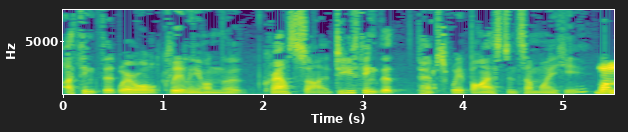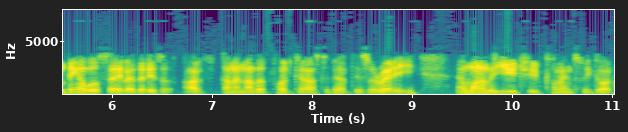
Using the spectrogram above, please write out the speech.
I think that we're all clearly on the Krauss side. Do you think that perhaps we're biased in some way here? One thing I will say about that is I've done another podcast about this already, and one of the YouTube comments we got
